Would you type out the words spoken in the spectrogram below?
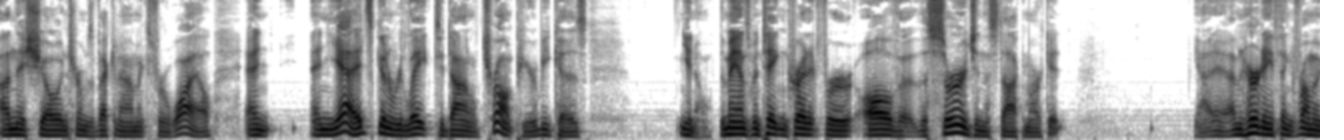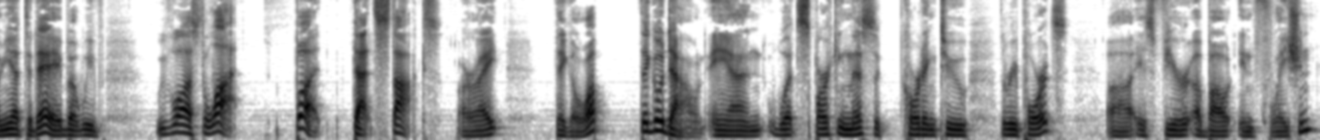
on this show in terms of economics for a while, and and yeah, it's going to relate to Donald Trump here because you know, the man's been taking credit for all the, the surge in the stock market. Yeah, I haven't heard anything from him yet today, but we've we've lost a lot. But that's stocks, all right? They go up, they go down. And what's sparking this, according to the reports, uh, is fear about inflation.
